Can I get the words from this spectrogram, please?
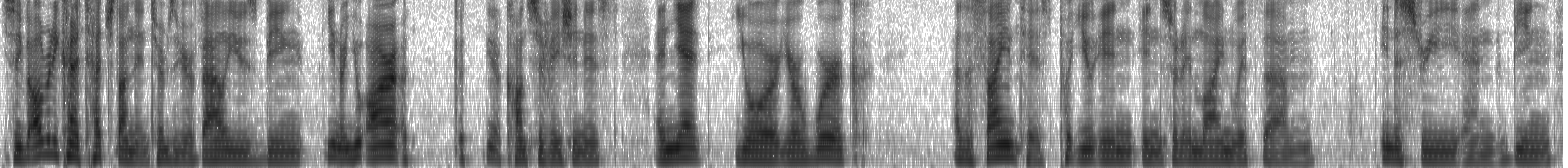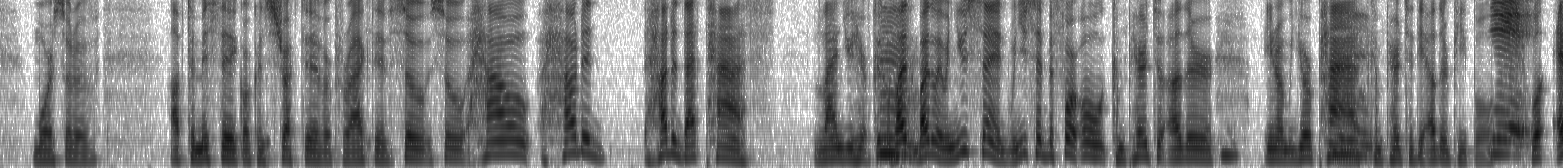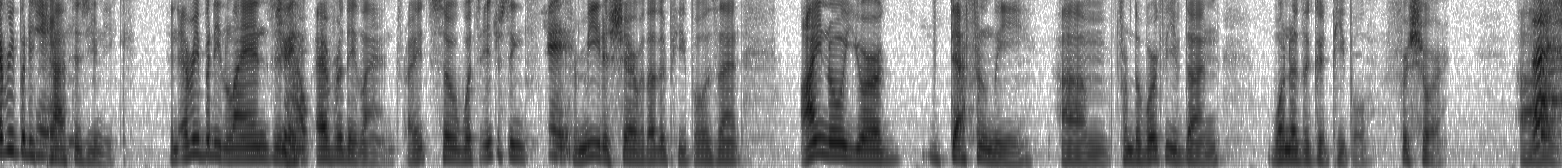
so you've already kind of touched on it in terms of your values being, you know, you are a, a you know conservationist, and yet your your work as a scientist put you in in sort of in line with um, industry and being more sort of optimistic or constructive or proactive. So so how how did how did that path land you here? Mm. By, by, the way, when you said when you said before, oh, compared to other, you know, your path mm. compared to the other people. Yes. Well, everybody's yes. path is unique. And everybody lands in however they land, right? So what's interesting True. for me to share with other people is that I know you're definitely um, from the work that you've done, one of the good people for sure. Um,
